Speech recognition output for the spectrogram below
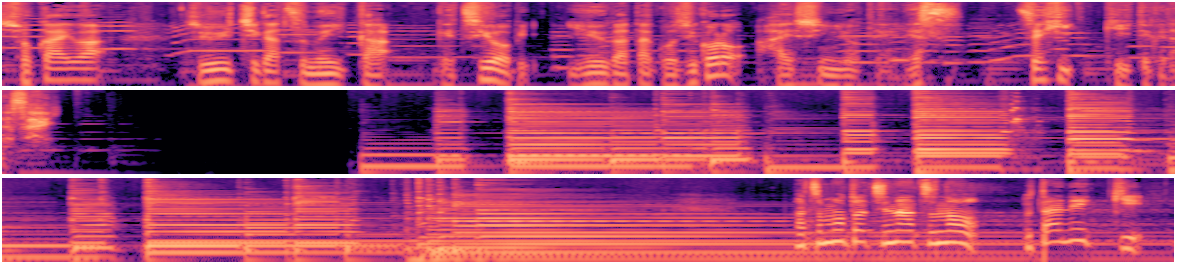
初回は11月6日月曜日夕方5時頃配信予定です。ぜひ聞いてください。松本千夏の歌日記。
